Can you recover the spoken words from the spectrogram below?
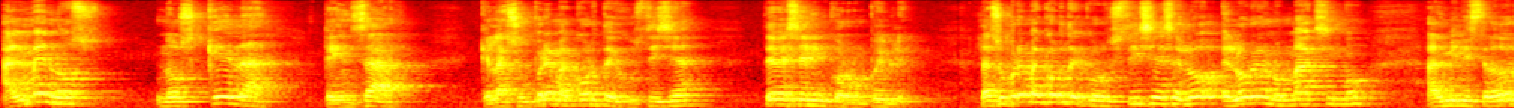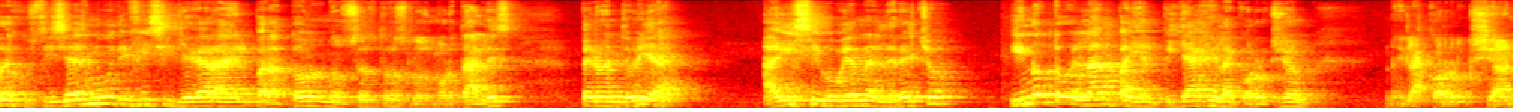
al menos nos queda pensar que la Suprema Corte de Justicia debe ser incorrompible. La Suprema Corte de Justicia es el, el órgano máximo administrador de justicia. Es muy difícil llegar a él para todos nosotros los mortales, pero en teoría, ahí sí gobierna el derecho y no todo el lampa y el pillaje y la corrupción. No, y la corrupción,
